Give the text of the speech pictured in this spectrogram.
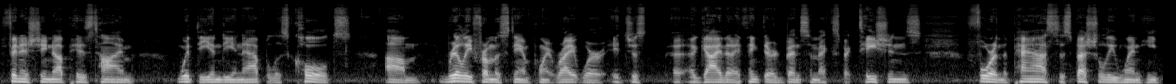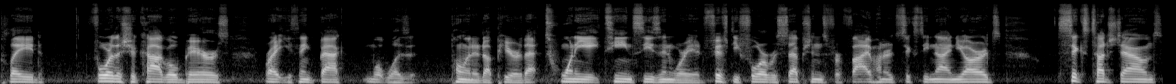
finishing up his time with the Indianapolis Colts. Um, really, from a standpoint, right, where it just a, a guy that I think there had been some expectations for in the past, especially when he played for the Chicago Bears. Right, you think back, what was it? Pulling it up here, that 2018 season where he had 54 receptions for 569 yards, six touchdowns,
